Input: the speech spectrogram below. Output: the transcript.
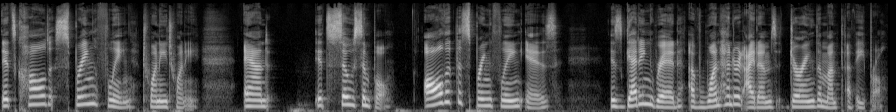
It's called Spring Fling 2020, and it's so simple. All that the spring fling is, is getting rid of 100 items during the month of April.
